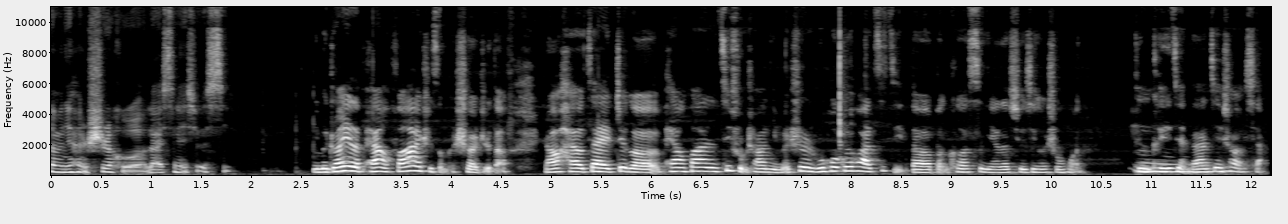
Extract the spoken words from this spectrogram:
那么你很适合来心理学系。你们专业的培养方案是怎么设置的？然后还有在这个培养方案的基础上，你们是如何规划自己的本科四年的学习和生活的？这个可以简单介绍一下。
